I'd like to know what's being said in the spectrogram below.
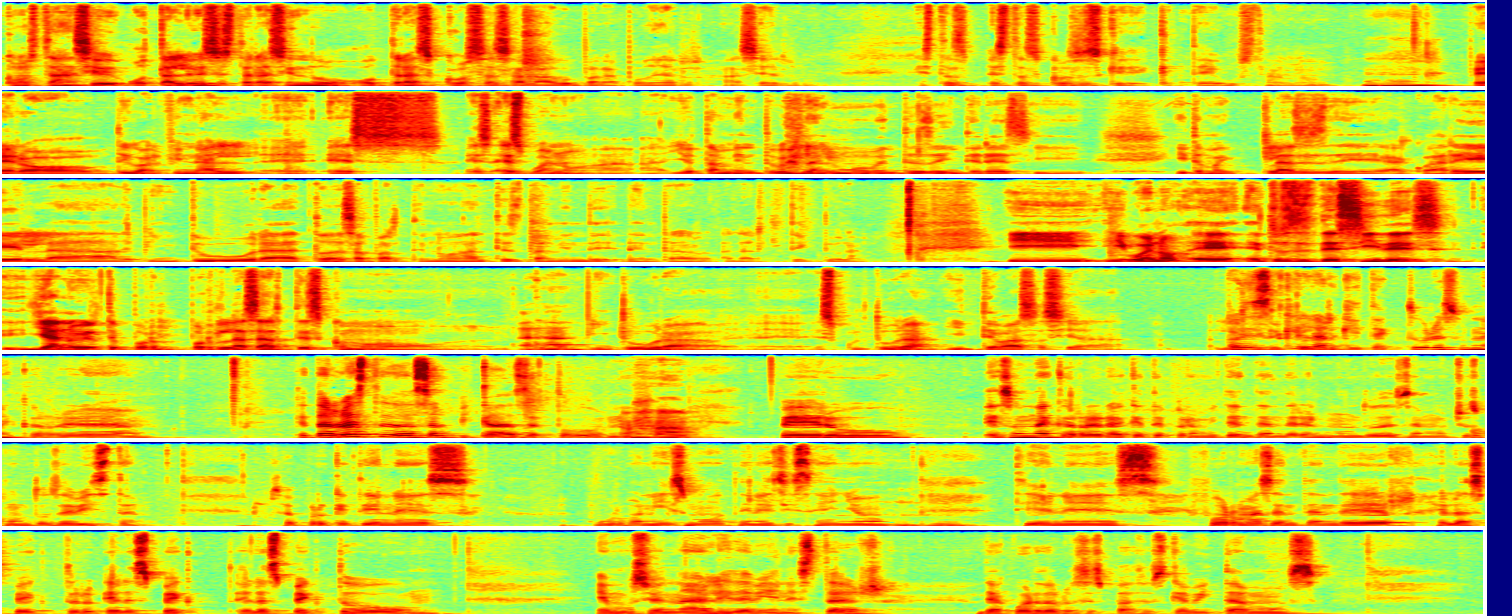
constancia o tal vez estar haciendo otras cosas al lado para poder hacer estas, estas cosas que, te gustan, ¿no? Pero digo, al final eh, es, es, es, bueno. yo también tuve en algún momento ese interés y, y, tomé clases de acuarela, de pintura, toda esa parte, ¿no? Antes también de, entrar a la arquitectura. Y, y bueno, eh, entonces decides ya no irte por, por las artes como, como pintura, eh, escultura y te vas hacia pues es que la arquitectura es una carrera que tal vez te da salpicadas de todo, ¿no? Ajá. Pero es una carrera que te permite entender el mundo desde muchos puntos de vista. O sea, porque tienes urbanismo, tienes diseño, tienes formas de entender el aspecto, el aspecto, el aspecto emocional y de bienestar, de acuerdo a los espacios que habitamos.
